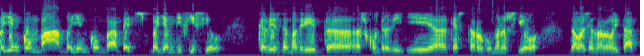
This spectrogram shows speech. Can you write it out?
veient com va, veient com va, veig, veiem difícil que des de Madrid eh, es contradigui aquesta recomanació de la Generalitat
